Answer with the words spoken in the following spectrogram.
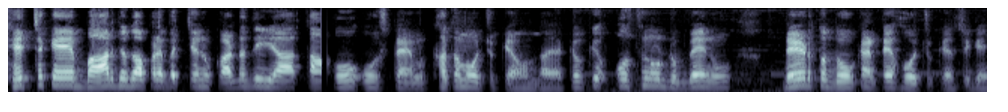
ਖਿੱਚ ਕੇ ਬਾਹਰ ਜਦੋਂ ਆਪਣੇ ਬੱਚੇ ਨੂੰ ਕੱਢਦੀ ਆ ਤਾਂ ਉਹ ਉਸ ਟਾਈਮ ਖਤਮ ਹੋ ਚੁੱਕਿਆ ਹੁੰਦਾ ਆ, ਕਿਉਂਕਿ ਉਸ ਨੂੰ ਡੁੱਬੇ ਨੂੰ ਡੇਢ ਤੋਂ 2 ਘੰਟੇ ਹੋ ਚੁੱਕੇ ਸੀਗੇ।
